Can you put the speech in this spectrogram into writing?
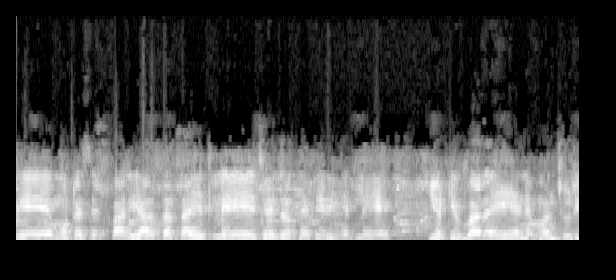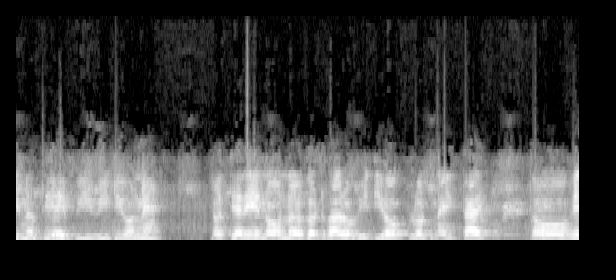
કે મોટે સાહેબ પારી આવતા હતા એટલે જયદ્રથને તેડીને એટલે યુટ્યુબ વાળાએ એને મંજૂરી નથી આપી વિડીયોને. અત્યારે એનો અનગઢવાળો વીડિયો અપલોડ નહીં થાય. તો હવે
